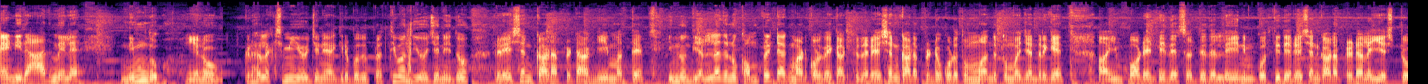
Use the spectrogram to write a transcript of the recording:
ಆ್ಯಂಡ್ ಇದಾದಮೇಲೆ ನಿಮ್ಮದು ಏನು ಗೃಹಲಕ್ಷ್ಮಿ ಯೋಜನೆ ಆಗಿರ್ಬೋದು, ಪ್ರತಿಯೊಂದು ಯೋಜನೆ ಇದು ರೇಷನ್ ಕಾರ್ಡ್ ಅಪ್ಡೇಟ್ ಆಗಿ ಮತ್ತು ಇನ್ನೊಂದು ಎಲ್ಲದನ್ನು ಕಂಪ್ಲೀಟಾಗಿ ಮಾಡ್ಕೊಳ್ಬೇಕಾಗ್ತದೆ. ರೇಷನ್ ಕಾರ್ಡ್ ಅಪ್ಡೇಟು ಕೂಡ ತುಂಬ ಅಂದರೆ ತುಂಬ ಜನರಿಗೆ ಇಂಪಾರ್ಟೆಂಟ್ ಇದೆ. ಸದ್ಯದಲ್ಲಿ ನಿಮ್ಗೆ ಗೊತ್ತಿದೆ, ರೇಷನ್ ಕಾರ್ಡ್ ಅಪ್ಡೇಟ್ ಎಲ್ಲ ಎಷ್ಟು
